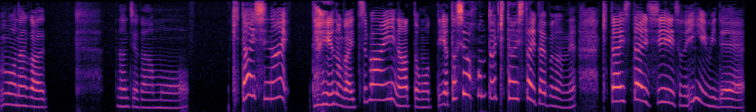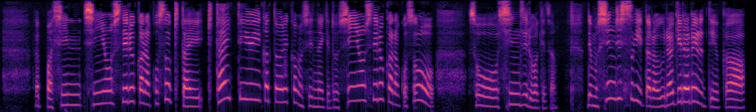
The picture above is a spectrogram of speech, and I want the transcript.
う、もうなんか、なんていうかな、もう、期待しないっていうのが一番いいなと思って、いや、私は本当は期待したいタイプなのね。期待したいし、そのいい意味で、やっぱ信用してるからこそ期待、期待っていう言い方はあれかもしれないけど、信用してるからこそ、そう信じるわけじゃん。でも信じすぎたら裏切られるっていうか、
